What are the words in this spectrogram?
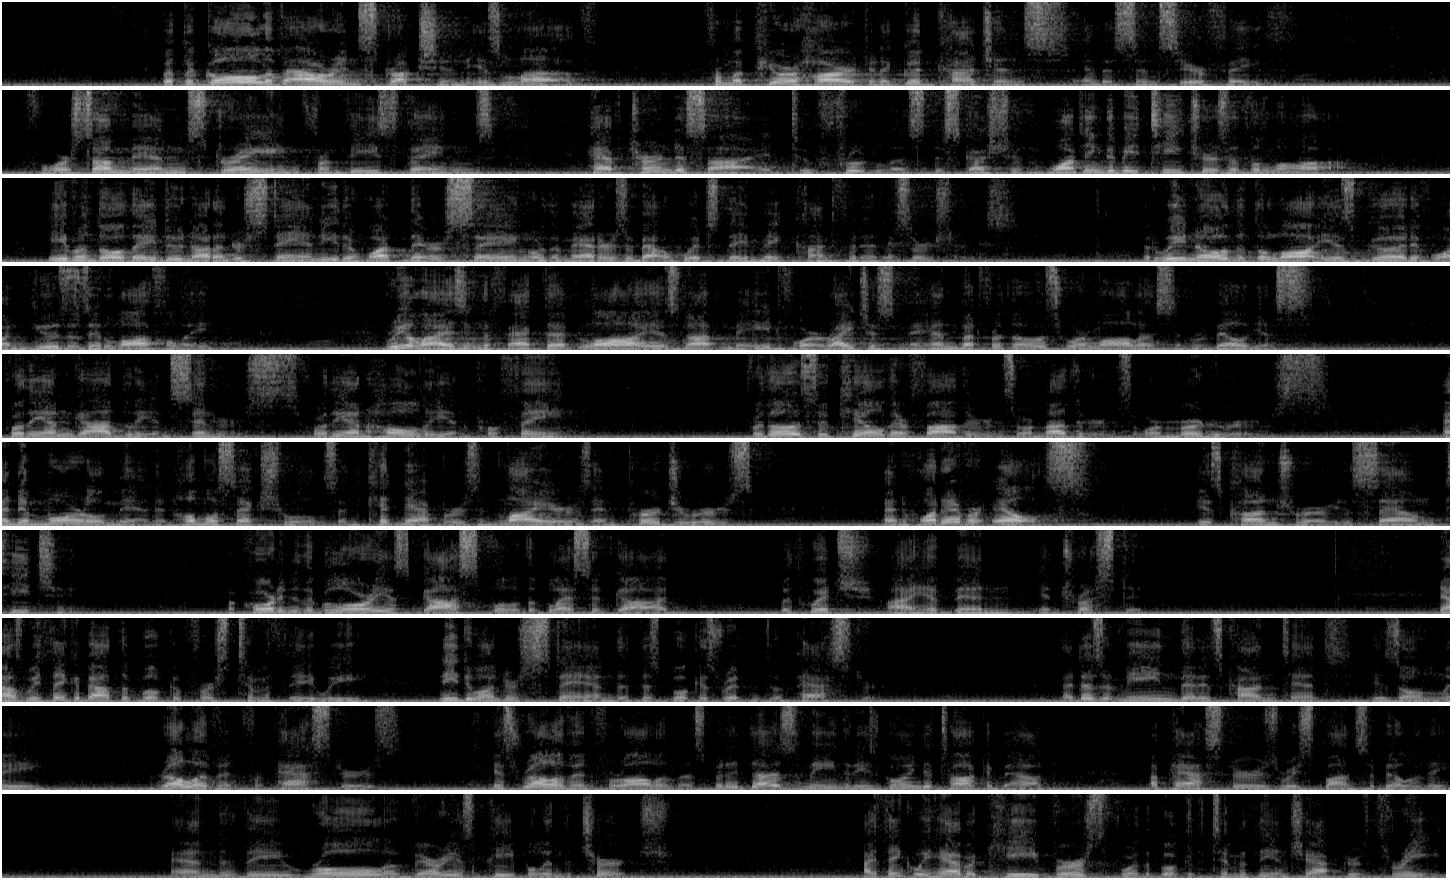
But the goal of our instruction is love, from a pure heart and a good conscience and a sincere faith. For some men, straying from these things, have turned aside to fruitless discussion, wanting to be teachers of the law, even though they do not understand either what they're saying or the matters about which they make confident assertions. But we know that the law is good if one uses it lawfully realizing the fact that law is not made for a righteous man, but for those who are lawless and rebellious, for the ungodly and sinners, for the unholy and profane, for those who kill their fathers or mothers or murderers, and immoral men and homosexuals and kidnappers and liars and perjurers, and whatever else is contrary to sound teaching according to the glorious gospel of the blessed God with which I have been entrusted. Now, as we think about the book of 1 Timothy, we need to understand that this book is written to a pastor. That doesn't mean that its content is only relevant for pastors, it's relevant for all of us. But it does mean that he's going to talk about a pastor's responsibility and the role of various people in the church. I think we have a key verse for the book of Timothy in chapter 3,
